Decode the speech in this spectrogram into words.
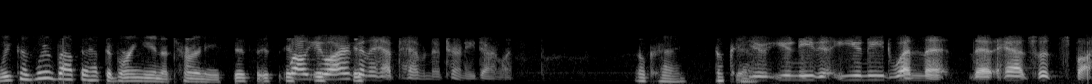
because we, are about to have to bring in attorneys. This is it's, well, you are it's, going to have to have an attorney, darling. Okay. Okay. You you need you need one that that has chutzpah.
